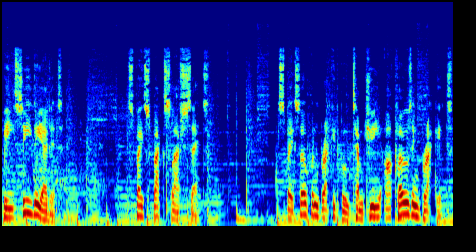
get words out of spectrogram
BCD edit. Space backslash set. Space open bracket boot mgr closing bracket.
